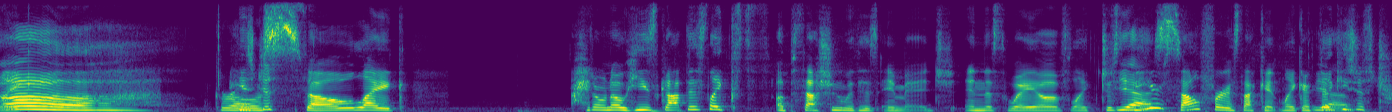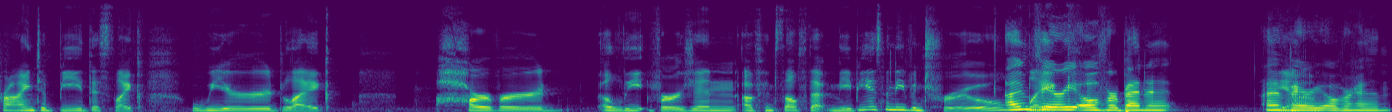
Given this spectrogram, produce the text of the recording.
Like he's just so like I don't know. He's got this like obsession with his image in this way of like just Yes. be yourself for a second. Like I feel like he's just trying to be this like weird like Harvard elite version of himself that maybe isn't even true. I'm Like, very over Bennett. I'm Yeah. very over him.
